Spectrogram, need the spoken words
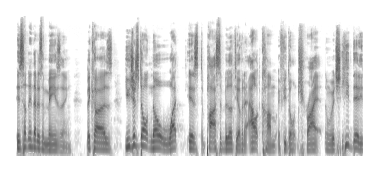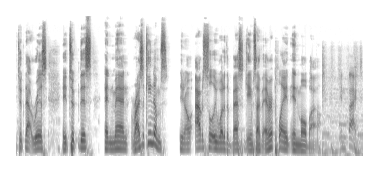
is something that is amazing because you just don't know what is the possibility of an outcome if you don't try it. In which he did. He took that risk. He took this, and man, Rise of Kingdoms, you know, absolutely one of the best games I've ever played in mobile. In fact,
